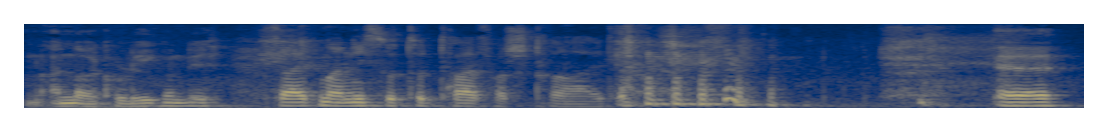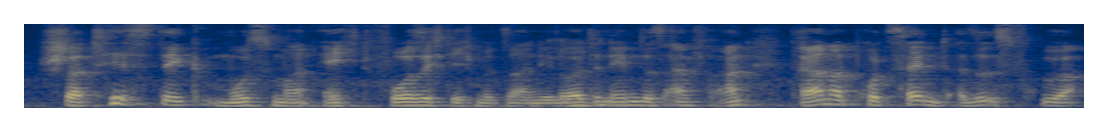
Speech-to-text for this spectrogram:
ein anderer Kollege und ich. Seid mal nicht so total verstrahlt. Äh, Statistik muss man echt vorsichtig mit sein. Die Leute nehmen das einfach an. 300 Prozent, also ist früher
